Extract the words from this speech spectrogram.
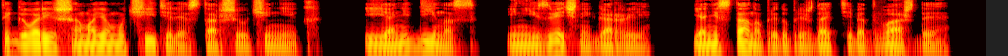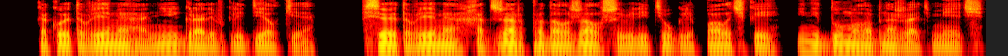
«Ты говоришь о моем учителе, старший ученик. И я не Динос, и не из Вечной горы. Я не стану предупреждать тебя дважды». Какое-то время они играли в гляделки. Все это время Хаджар продолжал шевелить угли палочкой и не думал обнажать меч.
